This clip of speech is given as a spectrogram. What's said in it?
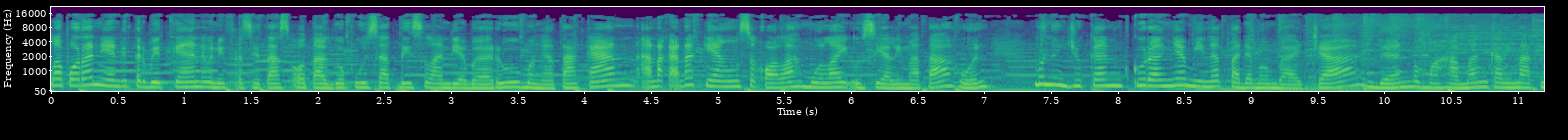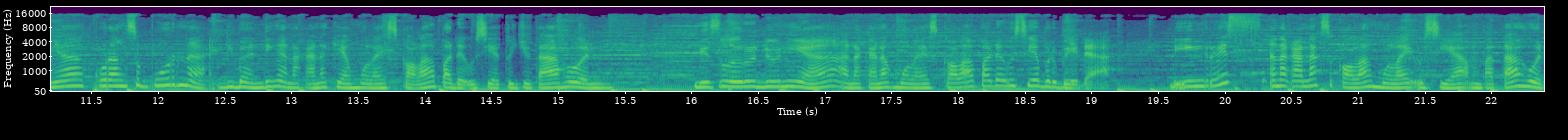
Laporan yang diterbitkan Universitas Otago Pusat di Selandia Baru mengatakan anak-anak yang sekolah mulai usia lima tahun menunjukkan kurangnya minat pada membaca dan pemahaman kalimatnya kurang sempurna dibanding anak-anak yang mulai sekolah pada usia tujuh tahun. Di seluruh dunia, anak-anak mulai sekolah pada usia berbeda. Di Inggris, anak-anak sekolah mulai usia 4 tahun,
